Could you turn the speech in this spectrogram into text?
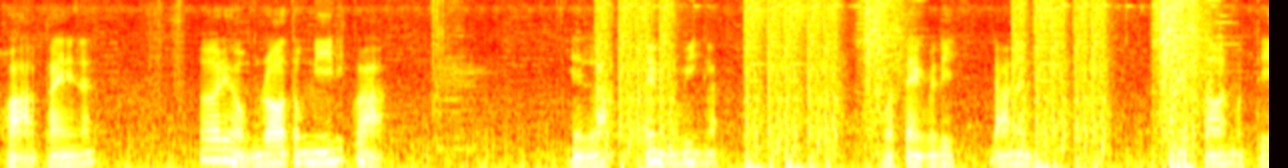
ขวาไปนะ เออเดี๋ยวผมรอตรงนี้ดีกว่า เห็นละเอ้ยมันวิ่งละหัวแตกไปดิ ดาวหนึ่งเรียบร้อยหมดตี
